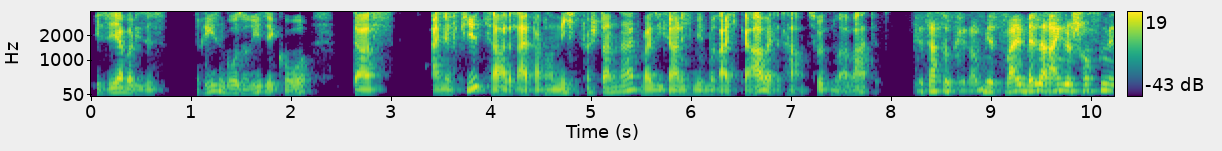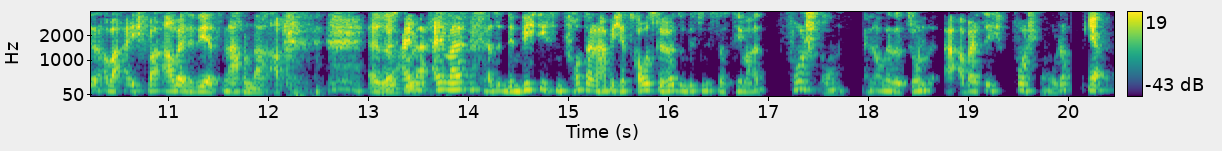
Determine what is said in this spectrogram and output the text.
Ich sehe aber dieses riesengroße Risiko, dass eine Vielzahl es einfach noch nicht verstanden hat, weil sie gar nicht in dem Bereich gearbeitet haben. Es wird nur erwartet. Jetzt hast du mir zwei Bälle reingeschossen, aber ich arbeite die jetzt nach und nach ab. Also einmal, einmal, also den wichtigsten Vorteil habe ich jetzt rausgehört, so ein bisschen ist das Thema Vorsprung. Eine Organisation erarbeitet sich Vorsprung, oder? Ja.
